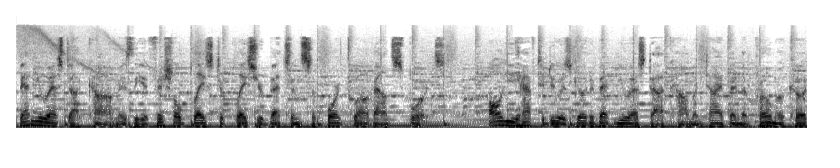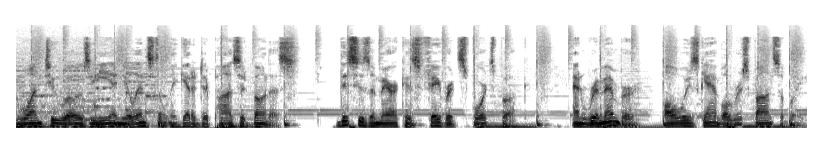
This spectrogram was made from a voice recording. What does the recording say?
BetUS.com is the official place to place your bets and support 12 Ounce Sports. All you have to do is go to BetUS.com and type in the promo code 12OZ and you'll instantly get a deposit bonus. This is America's favorite sports book. And remember, always gamble responsibly.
